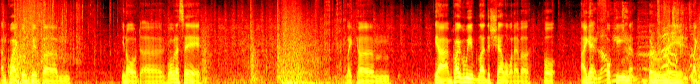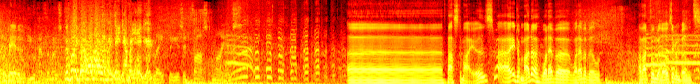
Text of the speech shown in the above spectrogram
I'm quite good with, um, you know, uh, what would I say? Like, um, yeah, I'm quite good with, like, the shell or whatever, but I get fucking berated, like berated. You have the most lately. Is it fast Myers? Uh, fast Myers. Well, it don't matter. Whatever, whatever build. I've had fun with loads of different builds.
